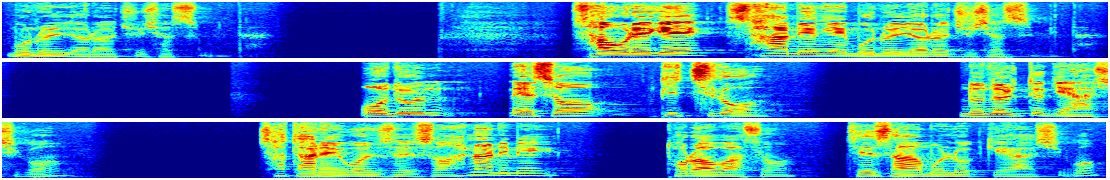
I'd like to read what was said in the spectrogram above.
문을 열어 주셨습니다. 사울에게 사명의 문을 열어 주셨습니다. 어둠에서 빛으로 눈을 뜨게 하시고 사탄의 원세에서 하나님의 돌아와서 제사함을 얻게 하시고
